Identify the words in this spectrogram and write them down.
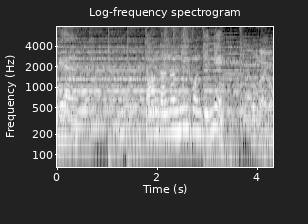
これだんだん飲み込んでね。そうだよ。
